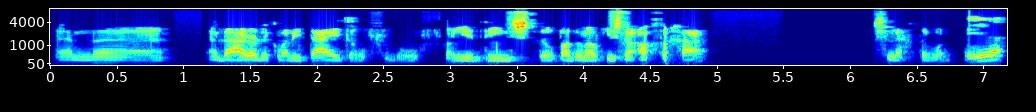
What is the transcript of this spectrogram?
En, eh, en daardoor de kwaliteit of, of van je dienst of wat dan ook iets naar achter gaat. Slechter wordt. Ja,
